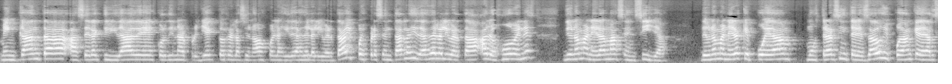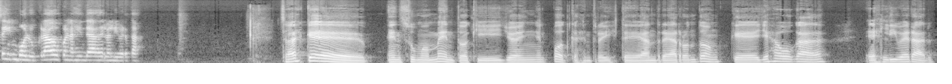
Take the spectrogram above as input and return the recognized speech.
me encanta hacer actividades, coordinar proyectos relacionados con las ideas de la libertad y pues presentar las ideas de la libertad a los jóvenes de una manera más sencilla, de una manera que puedan mostrarse interesados y puedan quedarse involucrados con las ideas de la libertad. Sabes que en su momento aquí yo en el podcast entrevisté a Andrea Rondón, que ella es abogada, es liberal,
